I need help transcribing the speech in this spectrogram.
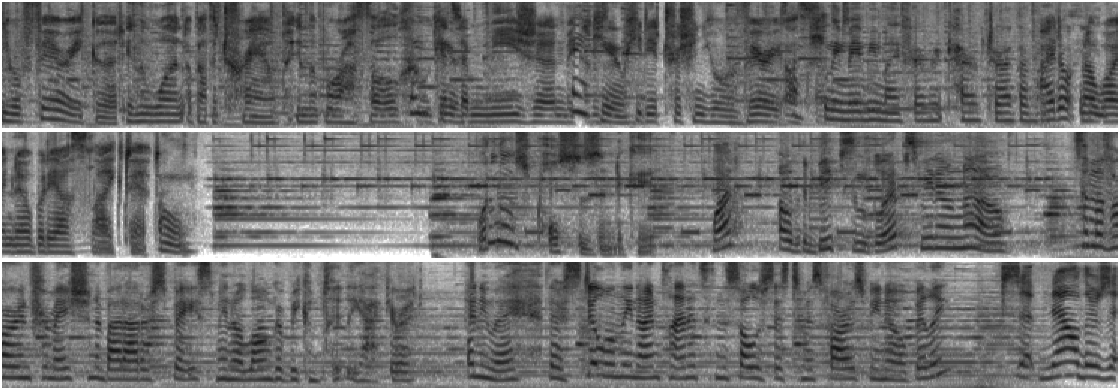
You were very good in the one about the tramp in the brothel who Thank gets you. amnesia and Thank becomes a pediatrician. You were very It's authentic. actually maybe my favorite character I've ever I don't know why nobody else liked it. Oh, What do those pulses indicate? What? Oh, the beeps and blips? We don't know. Some of our information about outer space may no longer be completely accurate. Anyway, there's still only nine planets in the solar system as far as we know. Billy? Except now there's an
